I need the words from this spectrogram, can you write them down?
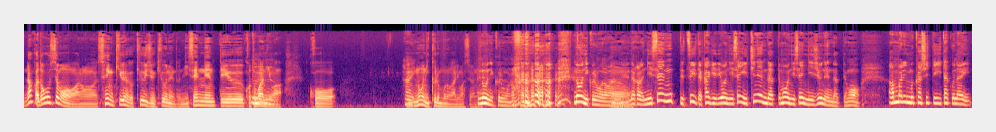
なんかどうしても、あの、1999年と2000年っていう言葉には、こはい。脳に来るものがありますよね。脳に来るもの。脳に来るものがあるね、うん。だから2000ってついた限りは2001年だっても2020年だってもあんまり昔って言いたくない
